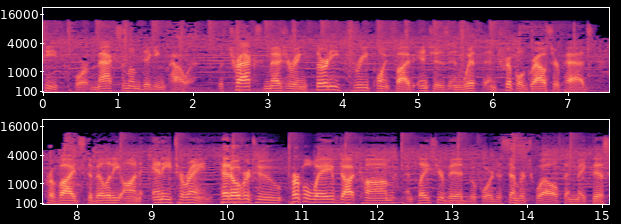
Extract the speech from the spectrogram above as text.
teeth for maximum digging power. With tracks measuring 33.5 inches in width and triple grouser pads, provide stability on any terrain. Head over to purplewave.com and place your bid before December 12th and make this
